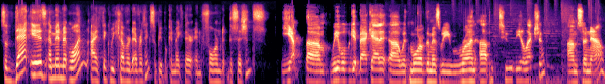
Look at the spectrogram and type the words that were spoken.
So that is Amendment One. I think we covered everything, so people can make their informed decisions. Yep. Um, we will get back at it uh, with more of them as we run up to the election. Um, so now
